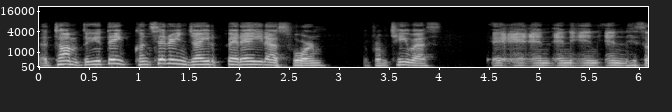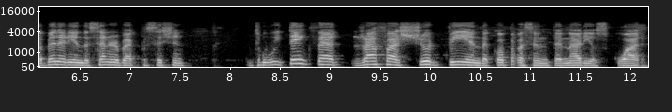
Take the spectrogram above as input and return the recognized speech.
Uh, Tom, do you think, considering Jair Pereira's form from Chivas and, and, and, and his ability in the center back position, do we think that Rafa should be in the Copa Centenario squad?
